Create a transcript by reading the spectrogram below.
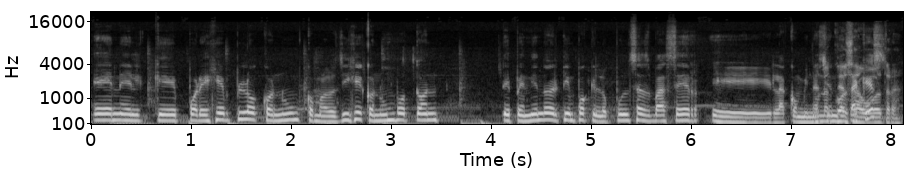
En el que, por ejemplo, con un, como les dije, con un botón dependiendo del tiempo que lo pulsas, va a ser eh, la combinación de ataques. U otra,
